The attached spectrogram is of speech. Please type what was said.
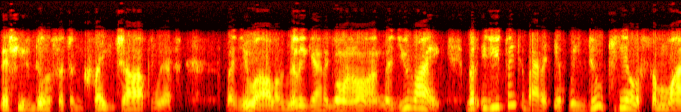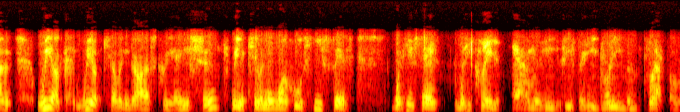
that she's doing such a great job with. But you all have really got it going on. But you're right. But if you think about it, if we do kill someone, we are we are killing God's creation. We are killing the one who He said when He said when He created Adam and Eve, He said He breathed the breath of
